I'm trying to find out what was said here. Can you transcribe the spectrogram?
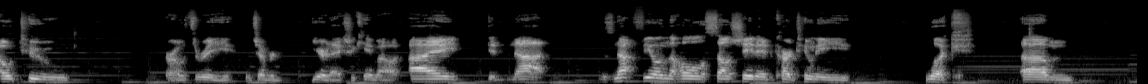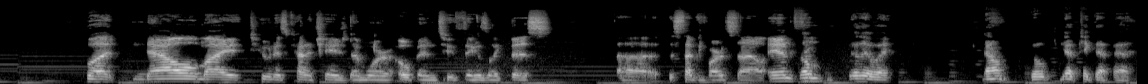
02 or 03, whichever year it actually came out, I did not was not feeling the whole cell shaded cartoony look. Um, but now my tune has kind of changed. I'm more open to things like this, uh, this type of art style. And from No, the other way. Down. Go. Yep. Take that path.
